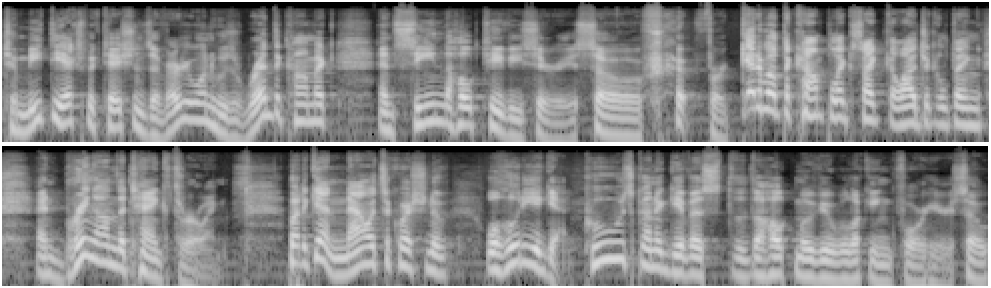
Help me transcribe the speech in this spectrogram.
to meet the expectations of everyone who's read the comic and seen the Hulk TV series. So forget about the complex psychological thing and bring on the tank throwing. But again, now it's a question of, well, who do you get? Who's going to give us the, Hulk movie we're looking for here? So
